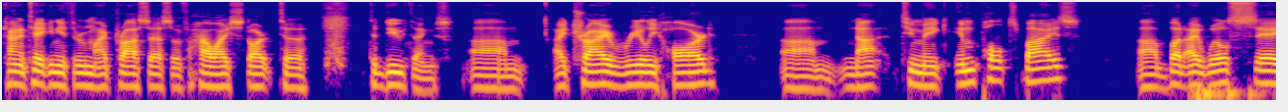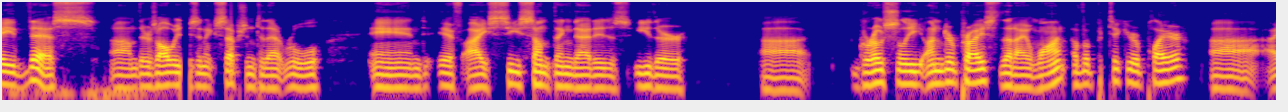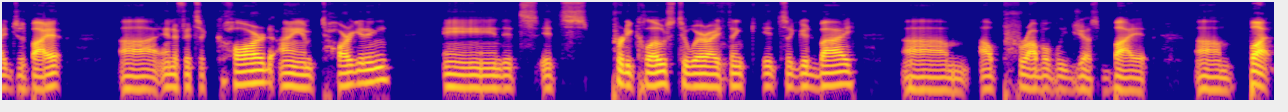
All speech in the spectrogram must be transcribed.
kind of taking you through my process of how I start to to do things. Um, I try really hard um, not to make impulse buys, uh, but I will say this: um, there's always an exception to that rule. And if I see something that is either uh, grossly underpriced that I want of a particular player, uh, I just buy it. Uh, and if it's a card I am targeting and it's it's pretty close to where I think it's a good buy, um, I'll probably just buy it. Um, but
